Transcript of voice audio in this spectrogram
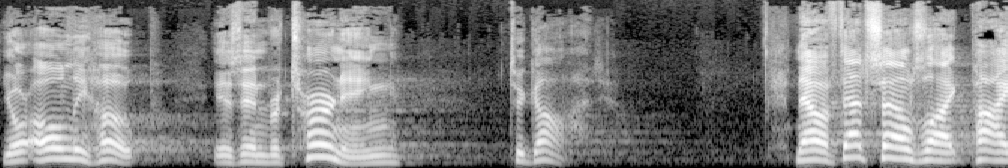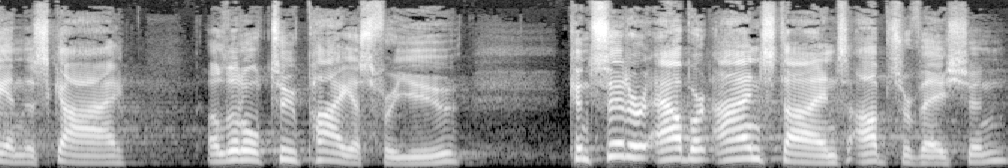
your only hope is in returning to God. Now, if that sounds like pie in the sky, a little too pious for you, consider Albert Einstein's observation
